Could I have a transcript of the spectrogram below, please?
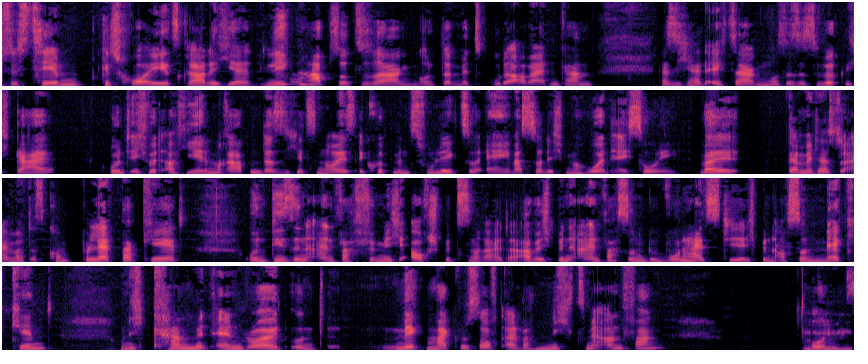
systemgetreu jetzt gerade hier liegen habe sozusagen und damit gut arbeiten kann, dass ich halt echt sagen muss, das ist wirklich geil. Und ich würde auch jedem raten, dass sich jetzt neues Equipment zulegt, so, ey, was soll ich mir holen? Ey, Sony. Weil damit hast du einfach das Komplettpaket und die sind einfach für mich auch Spitzenreiter. Aber ich bin einfach so ein Gewohnheitstier. Ich bin auch so ein Mac-Kind und ich kann mit Android und Microsoft einfach nichts mehr anfangen. Und Mhm.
